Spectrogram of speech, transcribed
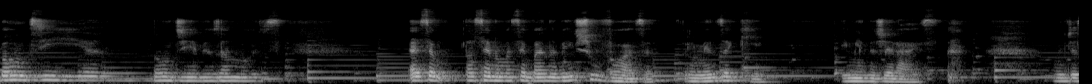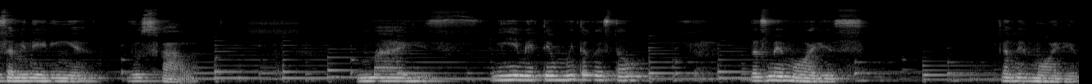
Bom dia, bom dia, meus amores. Essa está sendo uma semana bem chuvosa, pelo menos aqui, em Minas Gerais, onde essa mineirinha vos fala. Mas me remeteu muito à questão das memórias, da memória.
